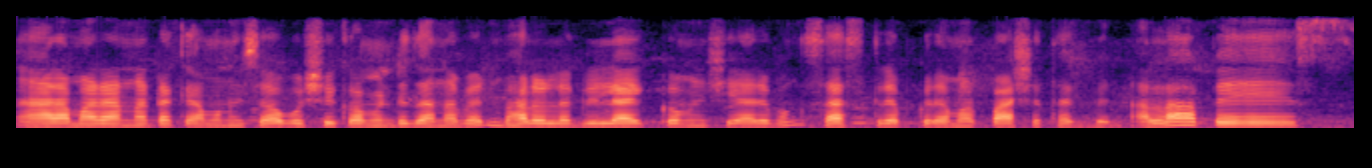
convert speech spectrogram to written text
আর আমার রান্নাটা কেমন হয়েছে অবশ্যই কমেন্টে জানাবেন। ভালো লাগলে লাইক কমেন্ট শেয়ার এবং সাবস্ক্রাইব করে আমার পাশে থাকবেন। আল্লাহ হাফেজ।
